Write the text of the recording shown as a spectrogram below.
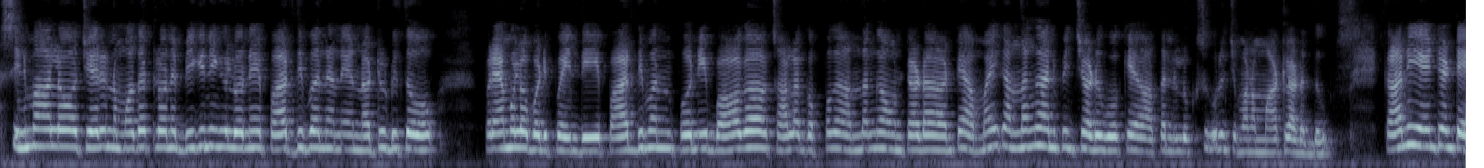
సినిమాలో చేరిన మొదట్లోనే బిగినింగ్లోనే పార్థిబన్ అనే నటుడితో ప్రేమలో పడిపోయింది. పార్థిబన్ పోనీ బాగా చాలా గొప్పగా అందంగా ఉంటాడా అంటే అమ్మాయికి అందంగా అనిపించాడు. ఓకే అతని లుక్స్ గురించి మనం మాట్లాడద్దు. కానీ ఏంటంటే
